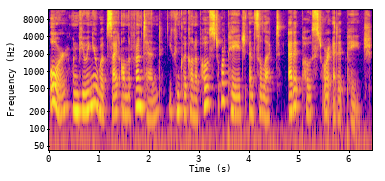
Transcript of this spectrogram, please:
or when viewing your website on the front end, you can click on a post or page and select Edit Post or Edit Page.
